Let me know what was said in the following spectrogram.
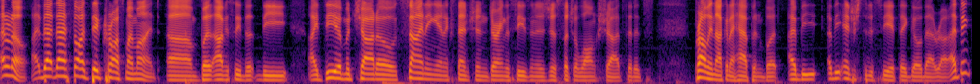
I don't know. I, that that thought did cross my mind, um, but obviously the the idea of Machado signing an extension during the season is just such a long shot that it's probably not going to happen. But I'd be I'd be interested to see if they go that route. I think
